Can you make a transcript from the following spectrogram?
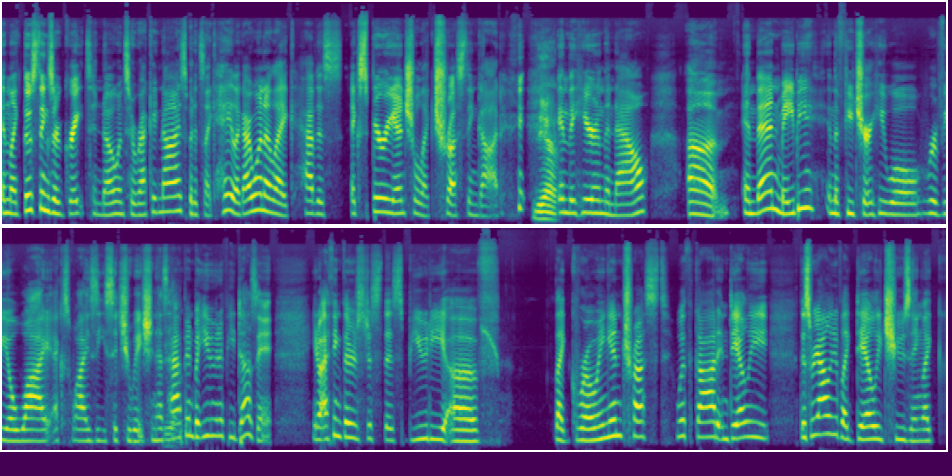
And like those things are great to know and to recognize but it's like hey like i want to like have this experiential like trusting god Yeah. in the here and the now um, and then maybe in the future he will reveal why xyz situation has Yeah. happened but even if he doesn't you know i think there's just this beauty of like growing in trust with god and daily this reality of like daily choosing like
